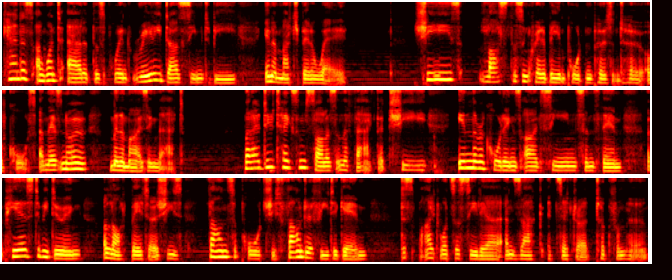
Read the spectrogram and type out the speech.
Candace, I want to add at this point, really does seem to be in a much better way. She's lost this incredibly important person to her, of course, and there's no minimizing that. But I do take some solace in the fact that she, in the recordings I've seen since then, appears to be doing a lot better. She's found support, she's found her feet again, despite what Cecilia and Zuck, etc., took from her.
